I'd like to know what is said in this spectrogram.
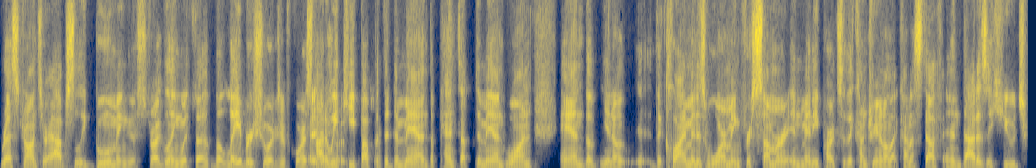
Restaurants are absolutely booming. They're struggling with the, the labor shortage, of course. How do we keep up with the demand, the pent up demand one, and the, you know, the climate is warming for summer in many parts of the country and all that kind of stuff. And that is a huge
